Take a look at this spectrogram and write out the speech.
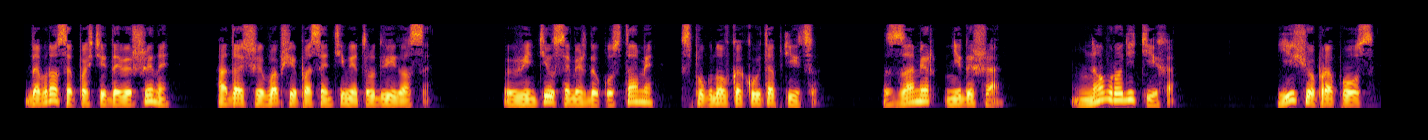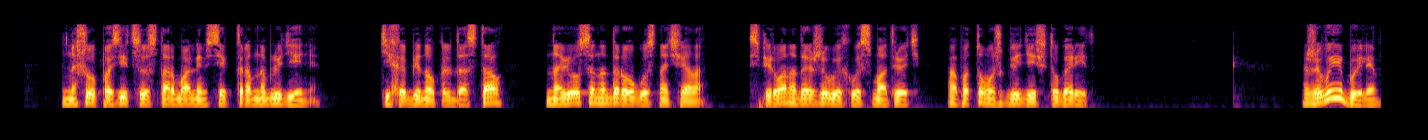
Добрался почти до вершины, а дальше вообще по сантиметру двигался ввинтился между кустами, спугнув какую-то птицу. Замер, не дыша. Но вроде тихо. Еще прополз, нашел позицию с нормальным сектором наблюдения. Тихо бинокль достал, навелся на дорогу сначала. Сперва надо живых высматривать, а потом уж глядеть, что горит. Живые были.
